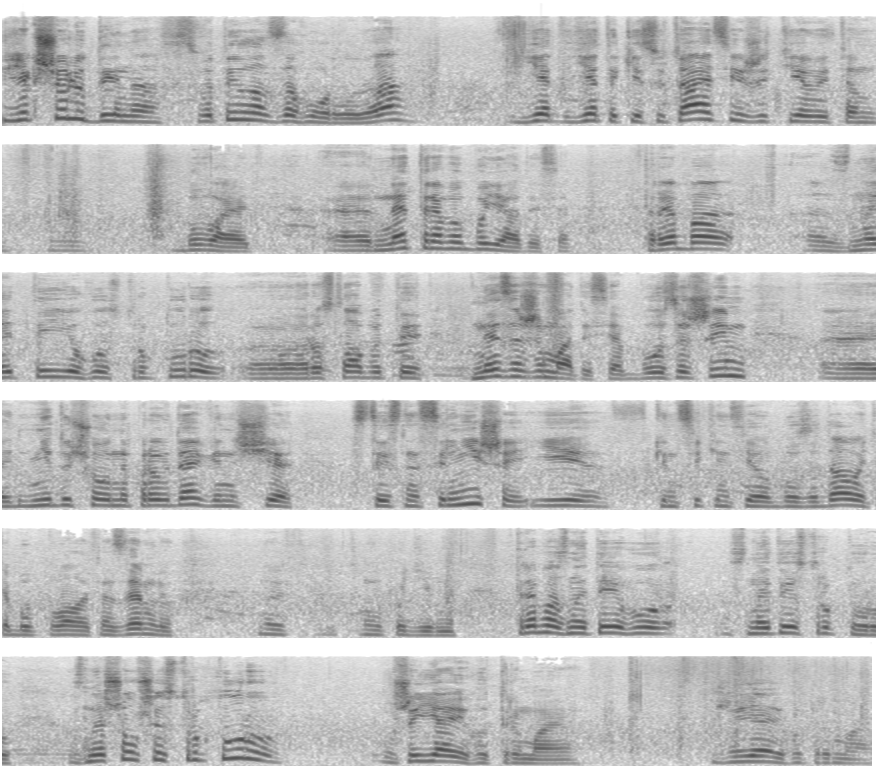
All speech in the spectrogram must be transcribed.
Якщо людина схватила за горло, да? є, є такі ситуації життєві, там бувають. Е, Не треба боятися. Треба е, знайти його структуру, е, розслабити, не зажиматися, бо зажим ні до чого не приведе, він ще стисне сильніше і в кінці кінців або задавить, або повалить на землю, ну і тому подібне. Треба знайти його, знайти структуру. Знайшовши структуру, вже я його тримаю. Вже я його тримаю.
